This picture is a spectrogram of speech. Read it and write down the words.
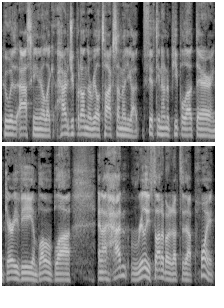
who was asking, you know, like, how did you put on the Real Talk Summit? You got fifteen hundred people out there, and Gary Vee, and blah blah blah. And I hadn't really thought about it up to that point.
